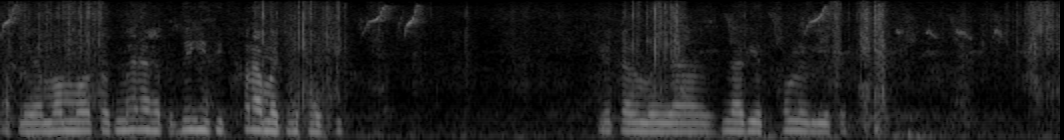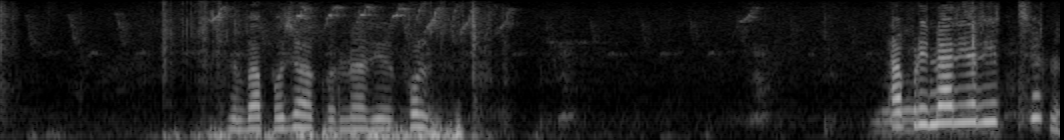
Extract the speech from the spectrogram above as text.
આપણે આ મામા તો મેરા હે તો દેહીથી ખરામાં જ વધારી પેટાળમાં આ નારિયેળ ફોલેલી તો ને બાપો જા કર નારિયેળ ફોલ આપણી નારિયેળ જ છે ને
